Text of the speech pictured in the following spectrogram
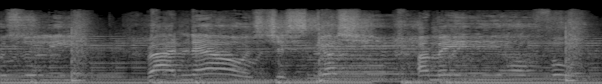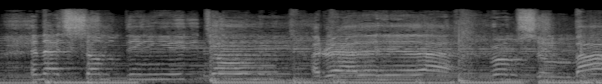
to leave. Right now it's just gushing. I may be helpful, and that's something you told me. I'd rather hear that from somebody.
